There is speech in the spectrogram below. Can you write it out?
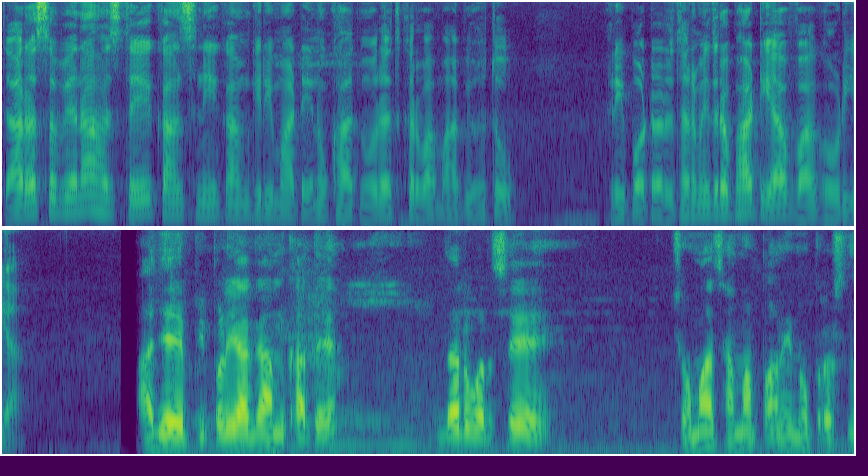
ધારાસભ્યના હસ્તે કાંસની કામગીરી માટેનું ખાતમુહૂર્ત કરવામાં આવ્યું હતું. રિપોર્ટર ધર્મેન્દ્ર ભાટિયા વાઘોડિયા. આજે પીપળિયા ગામ ખાતે દર વર્ષે ચોમાસામાં પાણીનો પ્રશ્ન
